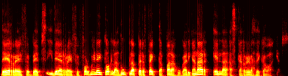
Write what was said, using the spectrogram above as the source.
DRF Bets y DRF Formulator, la dupla perfecta para jugar y ganar en las carreras de caballos.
